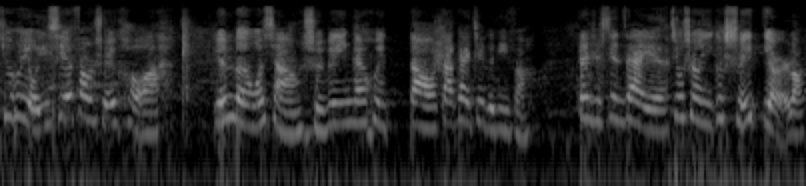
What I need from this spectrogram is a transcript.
就会有一些放水口啊。原本我想水位应该会到大概这个地方，但是现在也就剩一个水底儿了。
